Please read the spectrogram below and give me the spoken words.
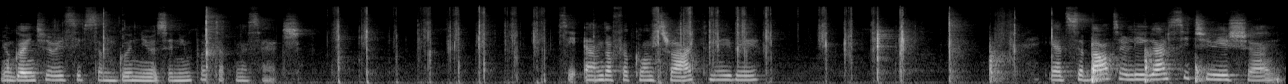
You're going to receive some good news, an important message. The end of a contract, maybe. It's about a legal situation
